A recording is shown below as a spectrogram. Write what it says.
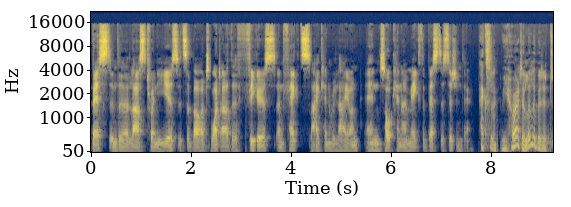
best in the last 20 years. It's about what are the figures and facts I can rely on and how can I make the best decision there. Excellent. We heard a little bit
